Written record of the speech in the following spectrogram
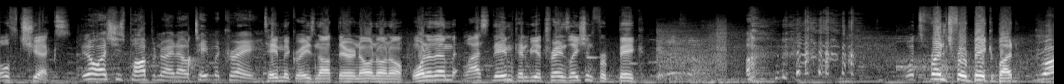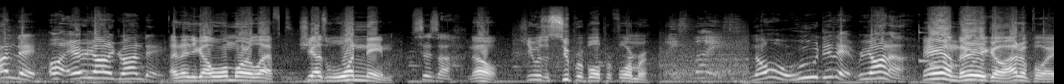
Both chicks. You know what? She's popping right now. Tate McRae. Tate McRae's not there. No, no, no. One of them, last name can be a translation for big. What's French for big, bud? Grande. Oh, Ariana Grande. And then you got one more left. She has one name. SZA. No, she was a Super Bowl performer. Spice. No, who did it? Rihanna. Bam, there you go. Attaboy.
